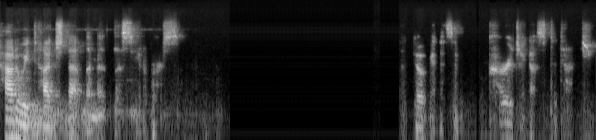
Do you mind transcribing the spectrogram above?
How do we touch that limitless universe? That Dogen is encouraging us to touch.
